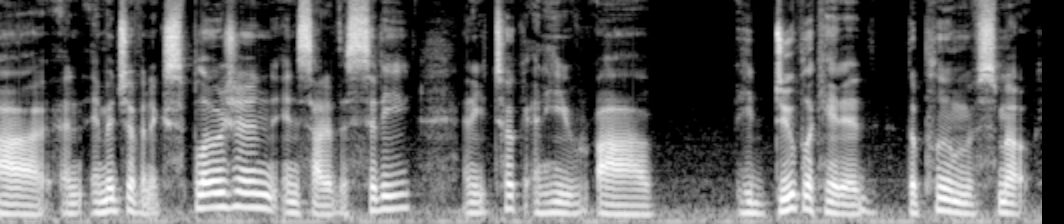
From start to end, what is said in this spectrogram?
uh, an image of an explosion inside of the city, and he took and he, uh, he duplicated the plume of smoke.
